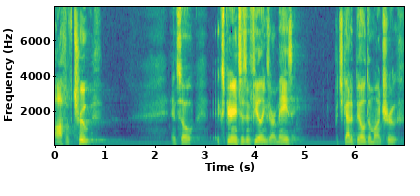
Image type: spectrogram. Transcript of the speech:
off of truth. And so, experiences and feelings are amazing, but you got to build them on truth.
